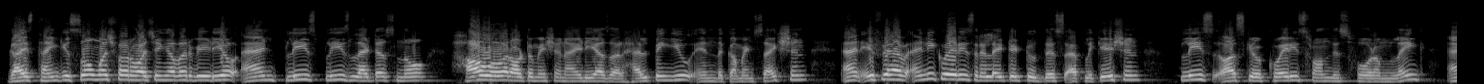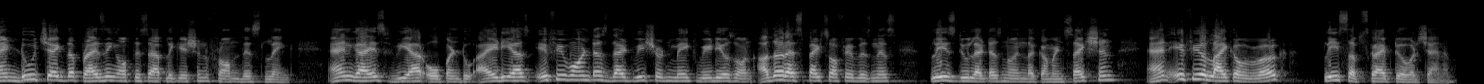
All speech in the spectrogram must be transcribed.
Guys, thank you so much for watching our video and please, please let us know how our automation ideas are helping you in the comment section. And if you have any queries related to this application, please ask your queries from this forum link and do check the pricing of this application from this link. And guys, we are open to ideas. If you want us that we should make videos on other aspects of your business, please do let us know in the comment section. And if you like our work, please subscribe to our channel.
